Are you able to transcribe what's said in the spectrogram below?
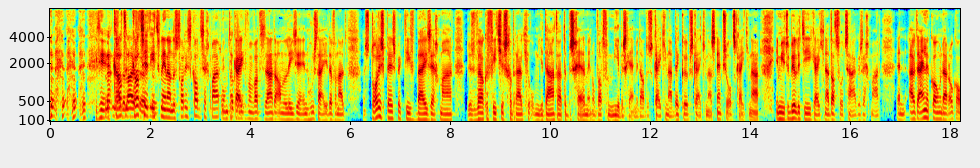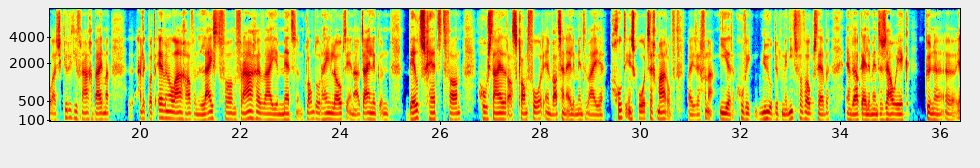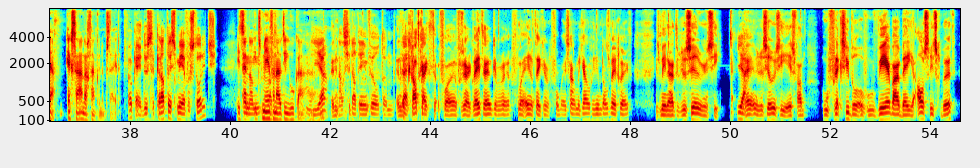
de Krat, zit iets meer aan de stories kant, zeg maar. Om te kijken van wat is daar de analyse en hoe sta je er vanuit een stories perspectief bij, zeg maar. Dus welke features gebruik je om je data te beschermen en op wat voor manier bescherm je dat. Dus kijk je naar backups, kijk je naar snapshots, kijk je naar immutability, kijk je naar dat soort zaken, zeg maar. En uiteindelijk komen daar ook allerlei security vragen bij. Maar eh, eigenlijk wat Erwin al aangaf, een lijst van vragen waar je met een klant doorheen loopt en uiteindelijk een beeld schetst van hoe sta je er als klant voor en wat zijn elementen waar je goed in scoort, zeg maar. Of waar je zegt van nou, hier hoef ik nu op dit moment niet zoveel focus te hebben. En welke elementen zou ik kunnen, eh, ja, extra aandacht aan kunnen besteden. Oké, dus de krat is meer voor storage. Iets, En dan- iets meer vanuit die hoek aan. Ja, en als je dat invult, dan En krijg de krat kijkt, voor, voor zover ik weet, hè, ik heb er voor mij één of twee keer voor mij samen met jou of iemand anders meegewerkt, is meer naar de resiliency. Ja. Hè, En de resiliency is van hoe flexibel of hoe weerbaar ben je als er iets gebeurt,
